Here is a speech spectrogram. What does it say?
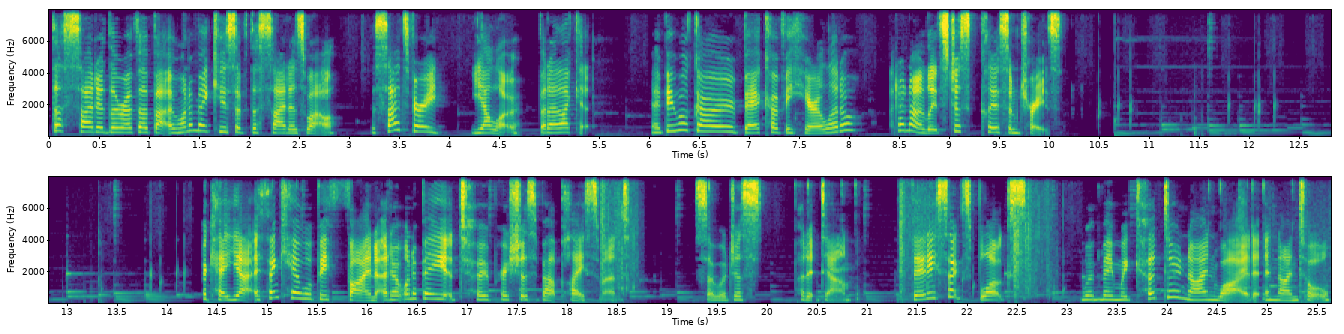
this side of the river, but I want to make use of this side as well. The side's very yellow, but I like it. Maybe we'll go back over here a little? I don't know, let's just clear some trees. Okay, yeah, I think here will be fine. I don't want to be too precious about placement. So we'll just put it down. 36 blocks would mean we could do 9 wide and 9 tall.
